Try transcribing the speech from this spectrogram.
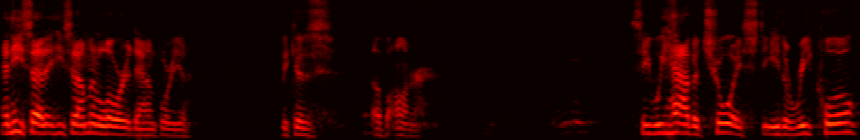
And he said, he said, I'm going to lower it down for you because of honor. See, we have a choice to either recoil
